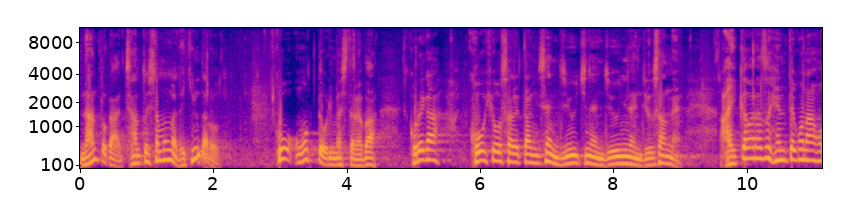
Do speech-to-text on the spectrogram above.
なんとかちゃんとしたものができるだろうこう思っておりましたらばこれが公表された2011年12年13年相変わらずへんてこな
